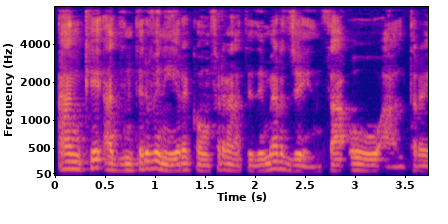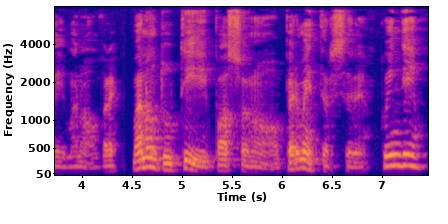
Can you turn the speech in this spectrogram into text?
anche ad intervenire con frenate d'emergenza o altre manovre. Ma non tutti possono permettersele. Quindi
